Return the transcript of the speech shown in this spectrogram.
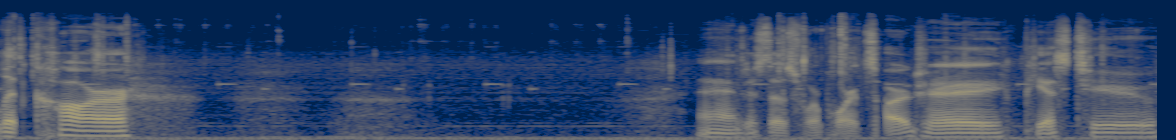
lit car, and just those four ports, RJ, PS2,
